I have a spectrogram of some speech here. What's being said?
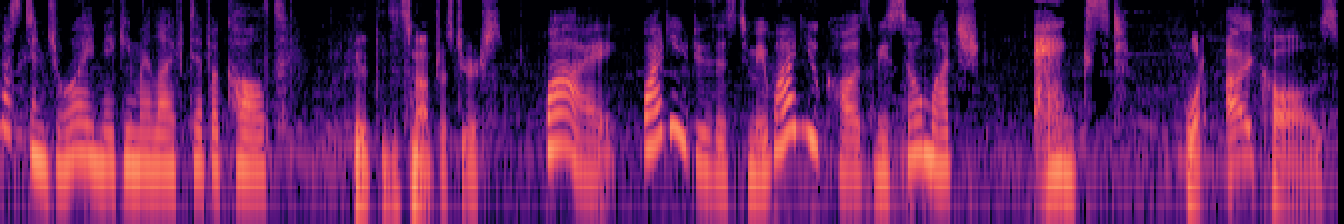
must enjoy making my life difficult. It, it's not just yours. Why? Why do you do this to me? Why do you cause me so much angst? What I cause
